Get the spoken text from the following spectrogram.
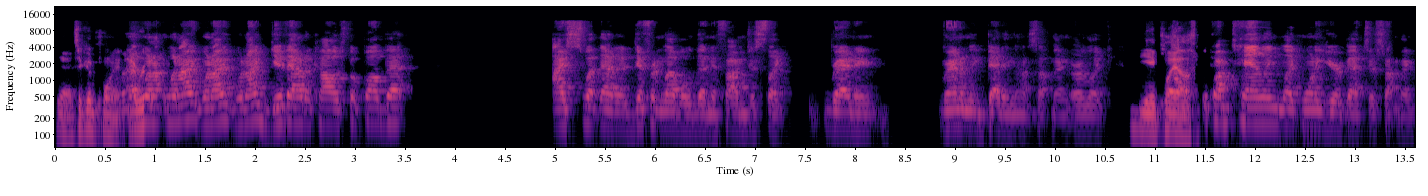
Yeah, it's a good point. When I when I when I when I when I give out a college football bet, I sweat that at a different level than if I'm just like random randomly betting on something or like NBA playoff. if I'm tailing like one of your bets or something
